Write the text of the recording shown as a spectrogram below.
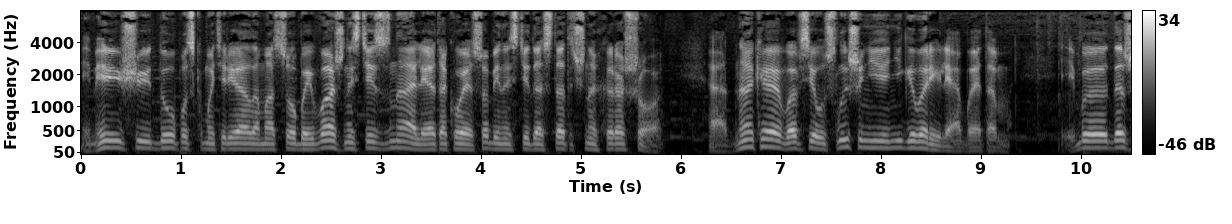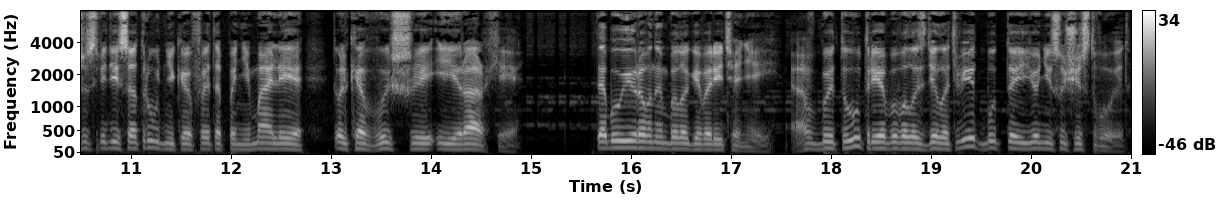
Имеющие допуск к материалам особой важности знали о такой особенности достаточно хорошо – Однако во всеуслышание не говорили об этом, ибо даже среди сотрудников это понимали только высшие иерархии. Табуированным было говорить о ней, а в быту требовалось сделать вид, будто ее не существует.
